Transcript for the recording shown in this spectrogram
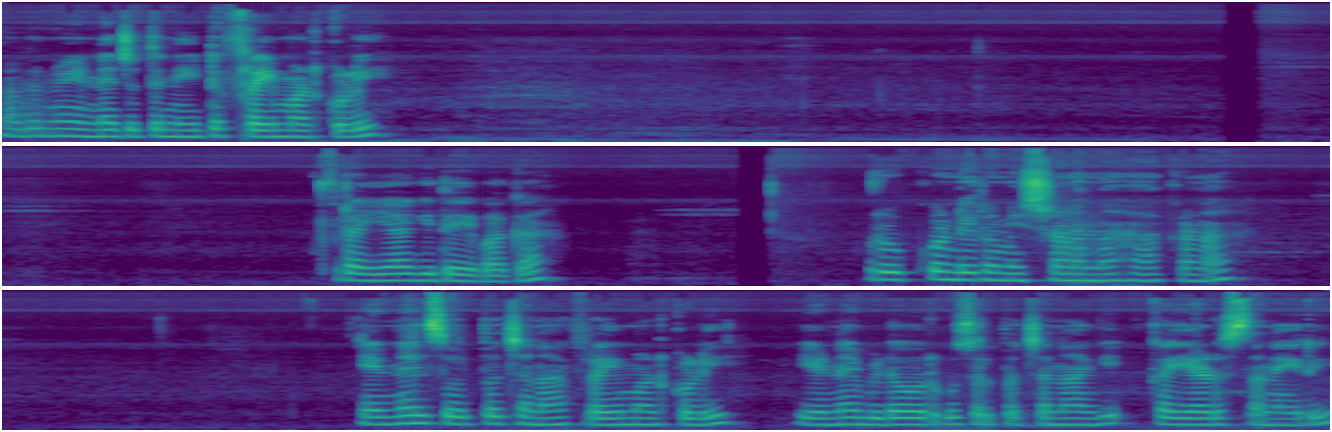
ಅದನ್ನು ಎಣ್ಣೆ ಜೊತೆ ನೀಟಾಗಿ ಫ್ರೈ ಮಾಡ್ಕೊಳ್ಳಿ. ಫ್ರೈ ಆಗಿದೆ ಇವಾಗ. ರುಬ್ಕೊಂಡಿರೋ ಮಿಶ್ರಣನ ಹಾಕೋಣ. ಎಣ್ಣೆಲಿ ಸ್ವಲ್ಪ ಚೆನ್ನಾಗಿ ಫ್ರೈ ಮಾಡ್ಕೊಳ್ಳಿ. ಎಣ್ಣೆ ಬಿಡೋವರೆಗೂ ಸ್ವಲ್ಪ ಚೆನ್ನಾಗಿ ಕೈ ಆಡಿಸ್ತಾನೆ ಇರಿ.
